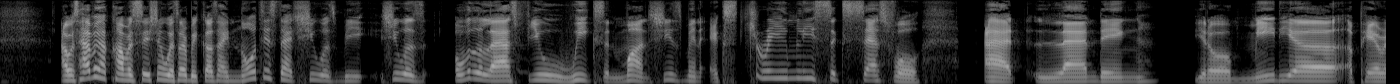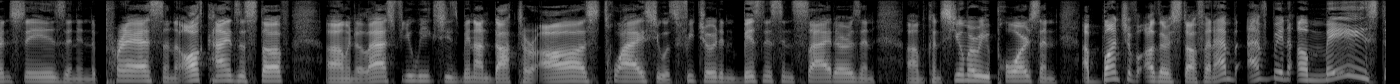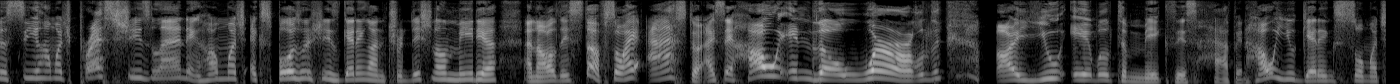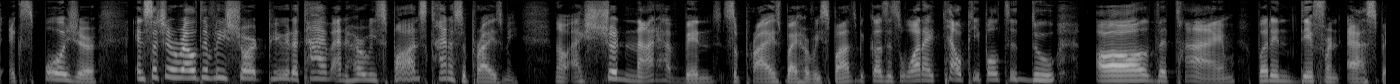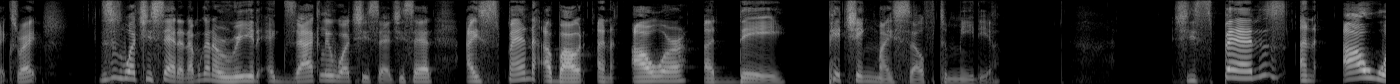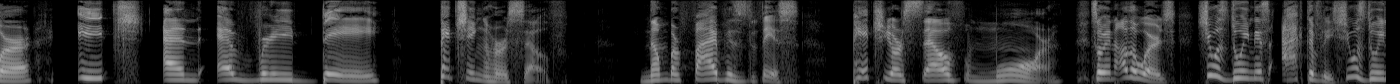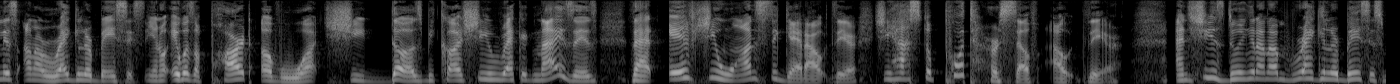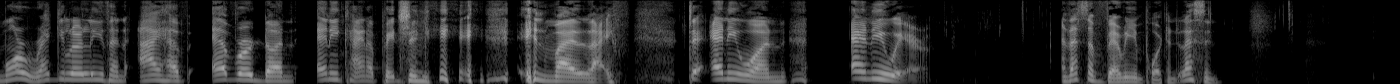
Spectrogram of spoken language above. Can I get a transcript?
I was having a conversation with her because I noticed that she was be she was over the last few weeks and months, she's been extremely successful at landing you know, media appearances and in the press and all kinds of stuff. Um, in the last few weeks, she's been on Dr. Oz twice. She was featured in Business Insiders and um, Consumer Reports and a bunch of other stuff. And I've, I've been amazed to see how much press she's landing, how much exposure she's getting on traditional media and all this stuff. So I asked her, I say, how in the world are you able to make this happen? How are you getting so much exposure in such a relatively short period of time? And her response kind of surprised me. Now, I should not have been surprised by her response because it's what I tell people to do all the time, but in different aspects, right? This is what she said, and I'm going to read exactly what she said. She said, I spend about an hour a day pitching myself to media. She spends an hour each and every day pitching herself. Number five is this pitch yourself more. So, in other words, she was doing this actively. She was doing this on a regular basis. You know, it was a part of what she does because she recognizes that if she wants to get out there, she has to put herself out there. And she is doing it on a regular basis, more regularly than I have ever done any kind of pitching in my life to anyone, anywhere. And that's a very important lesson.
